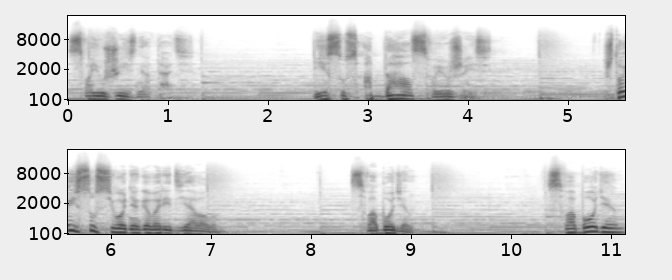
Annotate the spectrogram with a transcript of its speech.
Свою жизнь отдать. Иисус отдал свою жизнь. Что Иисус сегодня говорит дьяволу? Свободен. Свободен.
